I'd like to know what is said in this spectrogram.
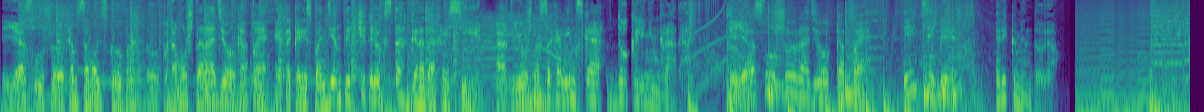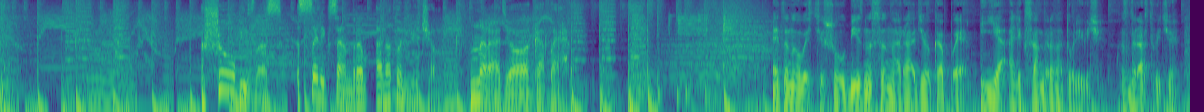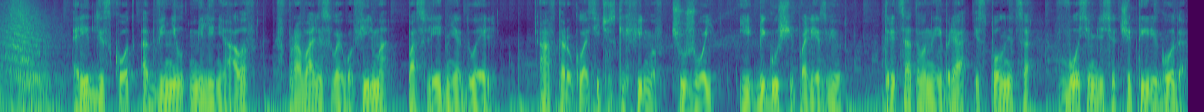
Я слушаю «Комсомольскую правду», потому что «Радио КП» — это корреспонденты в 400 городах России. От Южно-Сахалинска до Калининграда. Я слушаю «Радио КП» и тебе рекомендую. Шоу-бизнес с Александром Анатольевичем на Радио КП. Это новости шоу-бизнеса на Радио КП. И я Александр Анатольевич. Здравствуйте. Ридли Скотт обвинил миллениалов в провале своего фильма «Последняя дуэль». Автору классических фильмов «Чужой» и «Бегущий по лезвию» 30 ноября исполнится 84 года.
